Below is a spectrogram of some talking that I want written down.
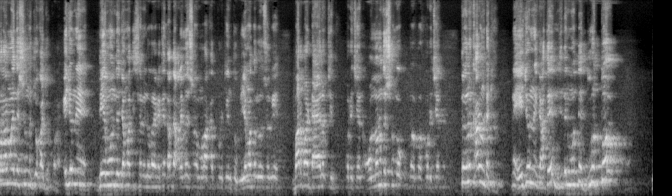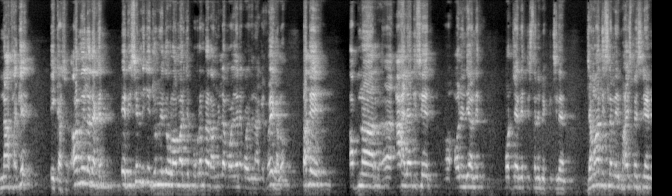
ওলামাইদের সঙ্গে যোগাযোগ করা। এই জন্যে দেবন্ধে জামাত ইসলামী লোকেরা গেছেন, তাদের আলিমদের সঙ্গে মোলাকাত করেছেন তো জামাতের সঙ্গে বারবার ডায়ালগ করেছেন, অন্যান্যদের সঙ্গে করেছেন। তো এগুলো কারণটা কি? না এই জন্যে যাতে নিজেদের মধ্যে দূরত্ব না থাকে এই কাজটা। আলহামদুলিল্লাহ দেখেন এই রিসেন্টলি যে জমিয়তে ওলামার যে প্রোগ্রামটা রামলীলা ময়দানে কয়েকদিন আগে হয়ে গেল তাতে আপনার আহ, আহলে হাদিসের অল ইন্ডিয়া পর্যায়ে নেতৃস্থানীয় ব্যক্তি ছিলেন জামাত ইসলামের ভাইস প্রেসিডেন্ট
